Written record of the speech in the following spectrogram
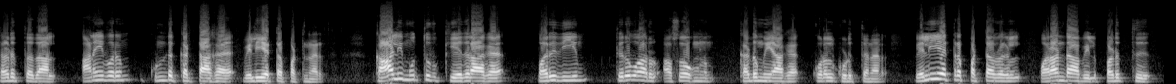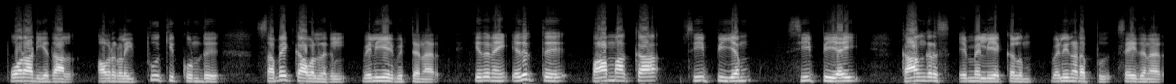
தடுத்ததால் அனைவரும் குண்டுக்கட்டாக வெளியேற்றப்பட்டனர். காளிமுத்துவுக்கு எதிராக பருதியும் திருவாரூர் அசோகனும் கடுமையாக குரல் கொடுத்தனர். வெளியேற்றப்பட்டவர்கள் வராண்டாவில் படுத்து போராடியதால் அவர்களை தூக்கி கொண்டு சபை காவலர்கள் வெளியே விட்டனர். இதனை எதிர்த்து பாமக சிபிஎம் சிபிஐ காங்கிரஸ் எம்எல்ஏக்களும் வெளிநடப்பு செய்தனர்.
